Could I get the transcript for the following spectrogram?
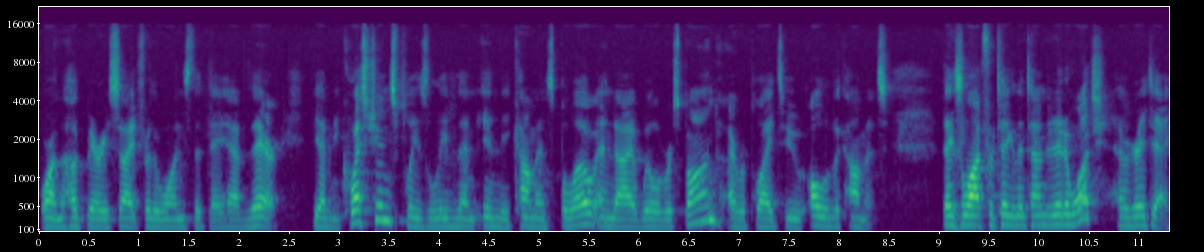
or on the Huckberry site for the ones that they have there. If you have any questions, please leave them in the comments below and I will respond. I reply to all of the comments. Thanks a lot for taking the time today to watch. Have a great day.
